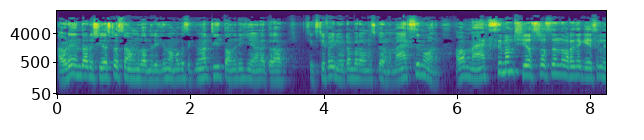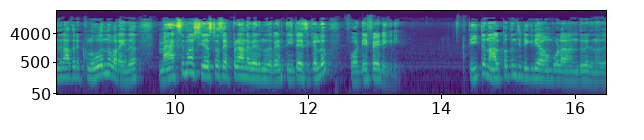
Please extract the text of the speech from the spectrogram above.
അവിടെ എന്താണ് ഷിയർ സ്ട്രെസ് ആണ് തന്നിരിക്കുന്നത്? നമുക്ക് സിഗ്മ ടി തന്നിരിക്കുകയാണ്. എത്ര? Sixty five newton per m square ആണ്. മാക്സിമം ആണ്. അപ്പൊ മാക്സിമം ഷിയർ സ്ട്രെസ് എന്ന് പറഞ്ഞ കേസിൽ ഇതിനകത്തൊരു ക്ലൂ എന്ന് പറയുന്നത് മാക്സിമം ഷിയർ സ്ട്രെസ് എപ്പോഴാണ് വരുന്നത്? When theta is equal to forty five degree theta നാൽപ്പത്തഞ്ച് ഡിഗ്രി ആകുമ്പോഴാണ് എന്ത് വരുന്നത്?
